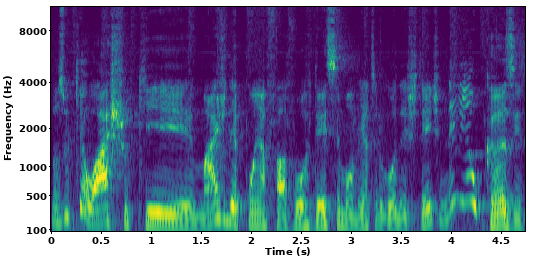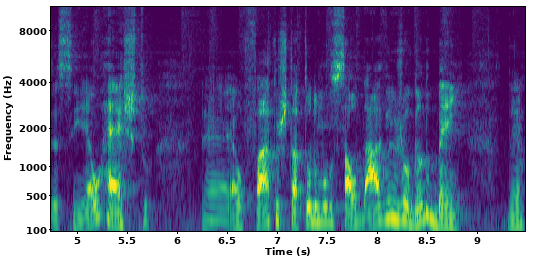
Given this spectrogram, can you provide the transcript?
Mas o que eu acho que mais depõe a favor desse momento do Golden State nem é o Cousins, assim, é o resto. É, é o fato de estar todo mundo saudável e jogando bem. Né?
